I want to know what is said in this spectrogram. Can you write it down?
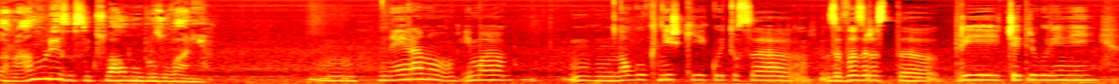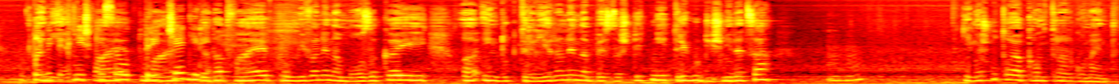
рано ли е за сексуално образование? Не е рано. Има много книжки, които са за възраст 3-4 години. Първите Еми, книжки е, са от 3-4. Е, да, да, това е промиване на мозъка и а, индоктриниране на беззащитни 3 годишни деца. Mm-hmm. Имаш го този контраргумент.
